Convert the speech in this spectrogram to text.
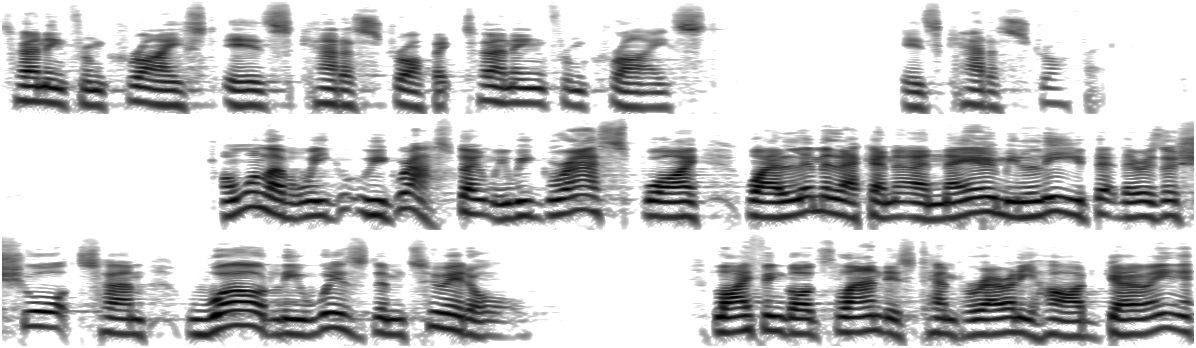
turning from Christ is catastrophic. Turning from Christ is catastrophic. On one level, we, we grasp, don't we? We grasp why, why Elimelech and, and Naomi leave, that there is a short term worldly wisdom to it all. Life in God's land is temporarily hard going.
